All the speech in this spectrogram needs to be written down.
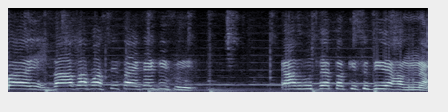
ভাই যা যা পাচ্ছি তাই তাই দিছি। এর মধ্যে তো কিছু দিয়ে হাম না।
